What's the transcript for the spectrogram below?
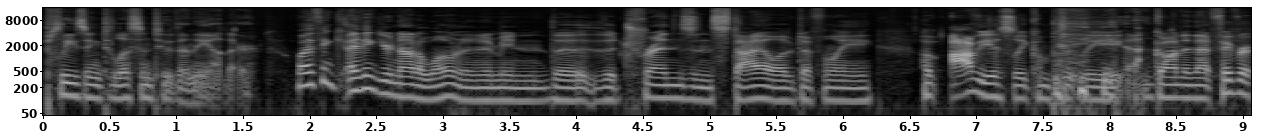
pleasing to listen to than the other. Well, I think I think you're not alone, and I mean the the trends and style have definitely have obviously completely gone in that favor.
